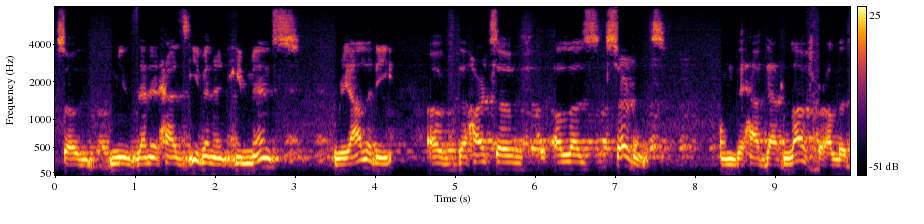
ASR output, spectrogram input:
So means then it has even an immense reality of the hearts of Allah's servants whom they have that love for Allah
